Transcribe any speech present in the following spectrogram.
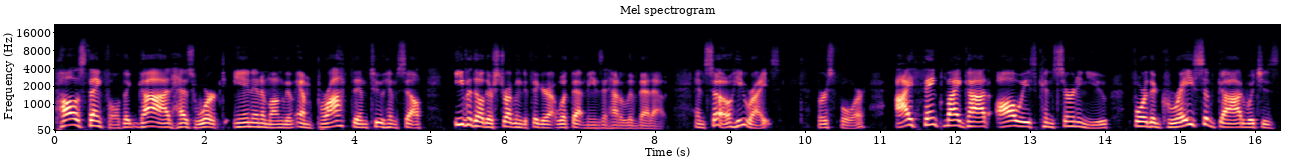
Paul is thankful that God has worked in and among them and brought them to himself, even though they're struggling to figure out what that means and how to live that out. And so he writes, Verse 4 I thank my God always concerning you for the grace of God which is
